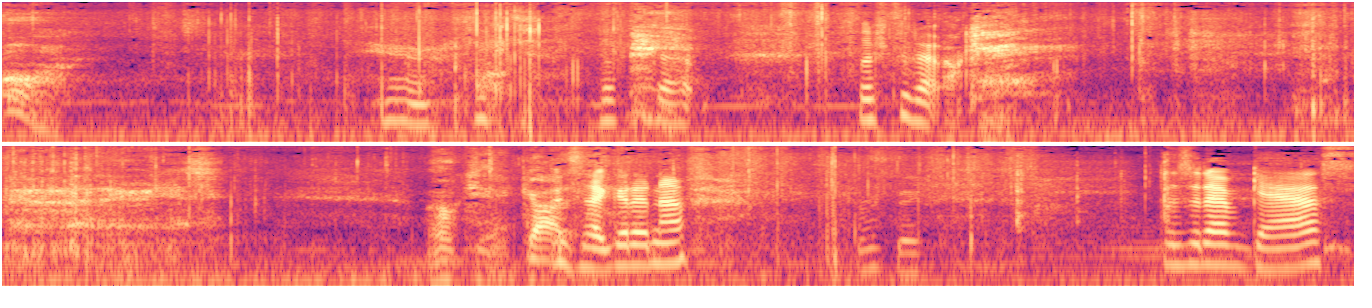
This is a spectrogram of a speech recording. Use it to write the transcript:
Oh. Here, lift, lift it up. Lift it up. Okay. Ah, there it is. Okay, got Is it. that good enough? Perfect. Does it have gas?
